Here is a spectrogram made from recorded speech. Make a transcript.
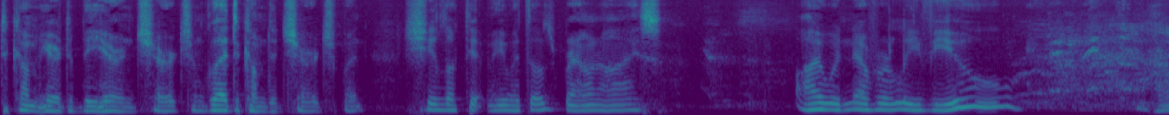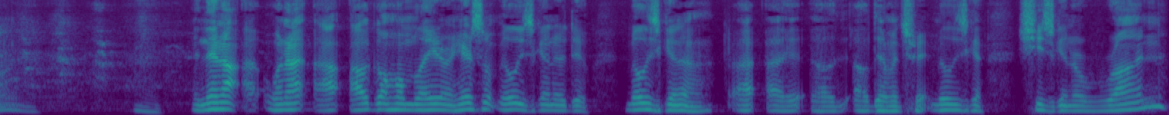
to come here to be here in church. I'm glad to come to church, but she looked at me with those brown eyes. I would never leave you. And then I, when I I'll go home later, and here's what Millie's going to do. Millie's going to I, will I'll demonstrate. Millie's going to, she's going to run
